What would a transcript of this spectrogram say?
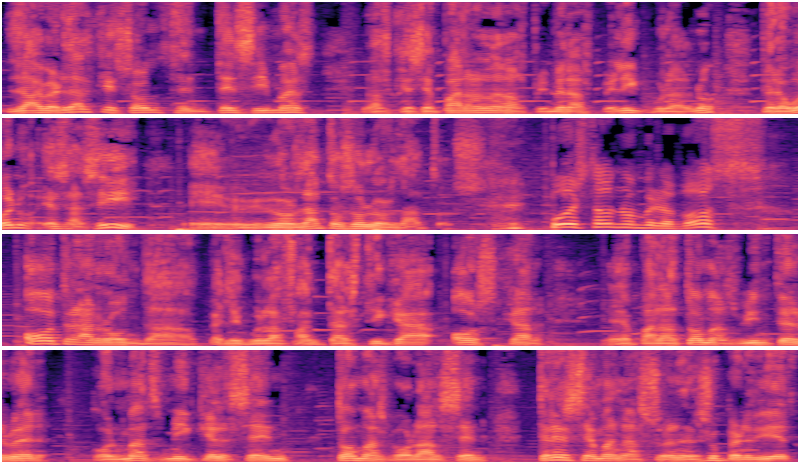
la verdad es que son centésimas las que separan a las primeras películas, ¿no? Pero bueno, es así. Eh, los datos son los datos. Puesto número 2. Otra ronda, película fantástica, Oscar eh, para Thomas Winterberg, con Matt Mikkelsen, Thomas Bolarsen, tres semanas en el Super 10,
